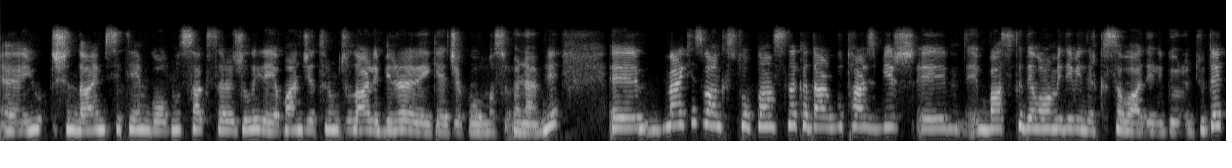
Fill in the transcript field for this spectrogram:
e, yurt dışında hem Citi hem Goldman Sachs aracılığıyla yabancı yatırımcılarla bir araya gelecek olması önemli. E, Merkez Bankası toplantısına kadar bu tarz bir e, baskı devam edebilir kısa vadeli görüntüde.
